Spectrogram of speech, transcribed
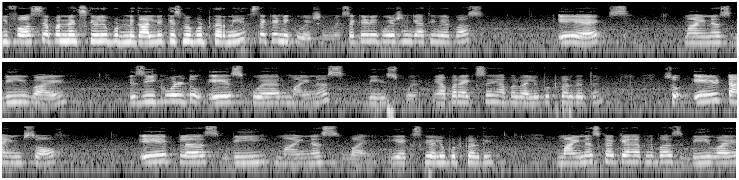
ये फ़र्स्ट से अपन नेक्स्ट की वैल्यू निकाल ली किसमें पुट करनी है? सेकेंड इक्वेशन में। सेकेंड इक्वेशन क्या थी मेरे पास? A x minus b y is equal to a square minus b square यहाँ पर एक्स है, यहाँ पर वैल्यू पुट कर देते हैं। So a times of a plus b minus y ये एक्स की वैल्यू पुट कर दी। माइनस का क्या है अपने पास? B y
